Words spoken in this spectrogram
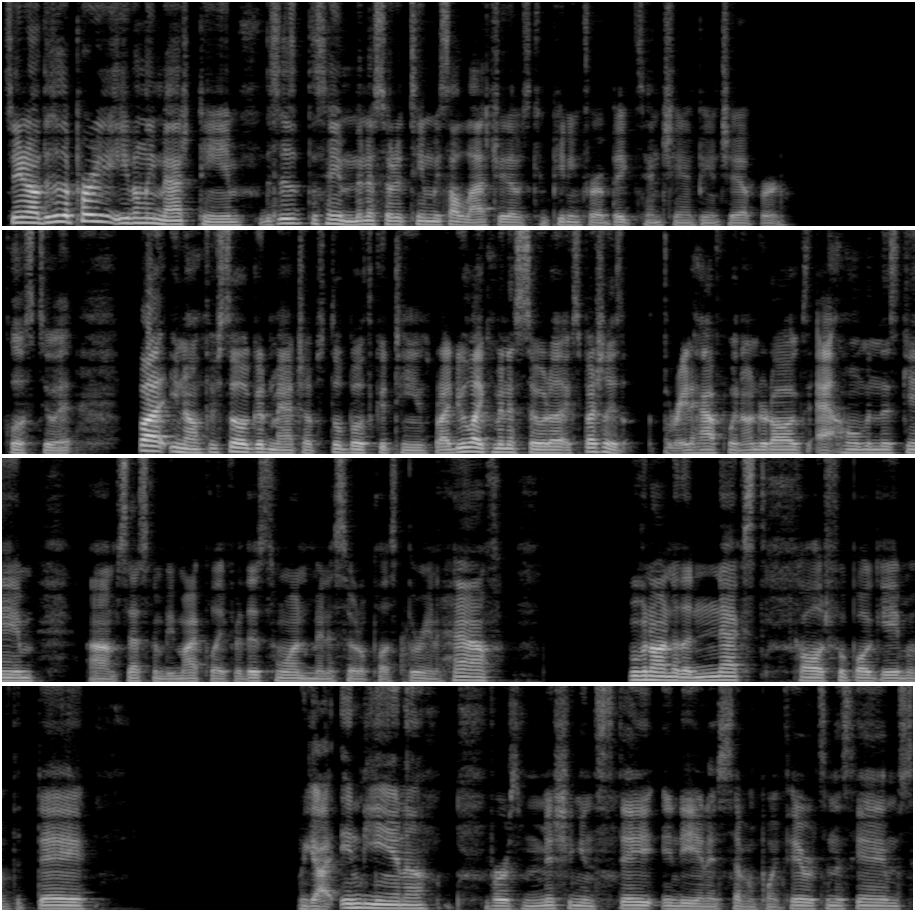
So, you know, this is a pretty evenly matched team. This isn't the same Minnesota team we saw last year that was competing for a Big Ten championship or close to it. But, you know, they're still a good matchup, still both good teams. But I do like Minnesota, especially as three and a half point underdogs at home in this game. Um, so that's going to be my play for this one. Minnesota plus three and a half. Moving on to the next college football game of the day. We got Indiana versus Michigan State. Indiana is seven point favorites in this game. This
